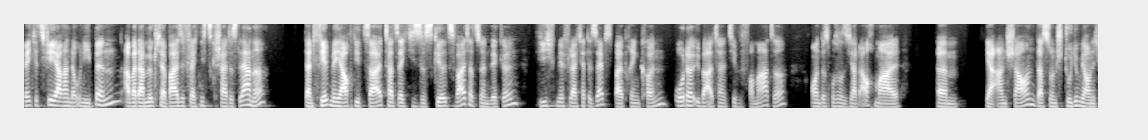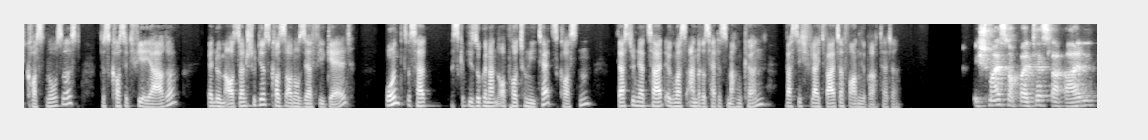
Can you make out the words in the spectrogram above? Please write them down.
wenn ich jetzt vier Jahre an der Uni bin, aber da möglicherweise vielleicht nichts Gescheites lerne, dann fehlt mir ja auch die Zeit, tatsächlich diese Skills weiterzuentwickeln, die ich mir vielleicht hätte selbst beibringen können oder über alternative Formate. Und das muss man sich halt auch mal ähm, ja anschauen, dass so ein Studium ja auch nicht kostenlos ist. Das kostet vier Jahre. Wenn du im Ausland studierst, kostet es auch noch sehr viel Geld. Und es, hat, es gibt die sogenannten Opportunitätskosten, dass du in der Zeit irgendwas anderes hättest machen können, was dich vielleicht weiter vorangebracht hätte. Ich schmeiße noch bei Tesla rein,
